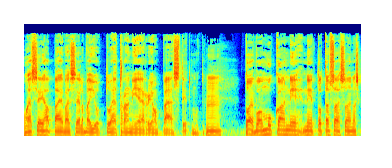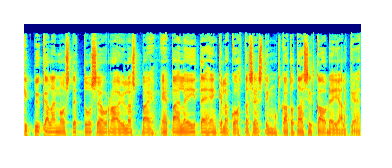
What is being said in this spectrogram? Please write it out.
onhan se ihan päiväselvä juttu, että Ranieri on päästit, mutta mm. toivon mukaan niin, niin tota saisi ainakin pykälän nostettua seuraa ylöspäin. Epäile itse henkilökohtaisesti, mutta katsotaan sitten kauden jälkeen.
